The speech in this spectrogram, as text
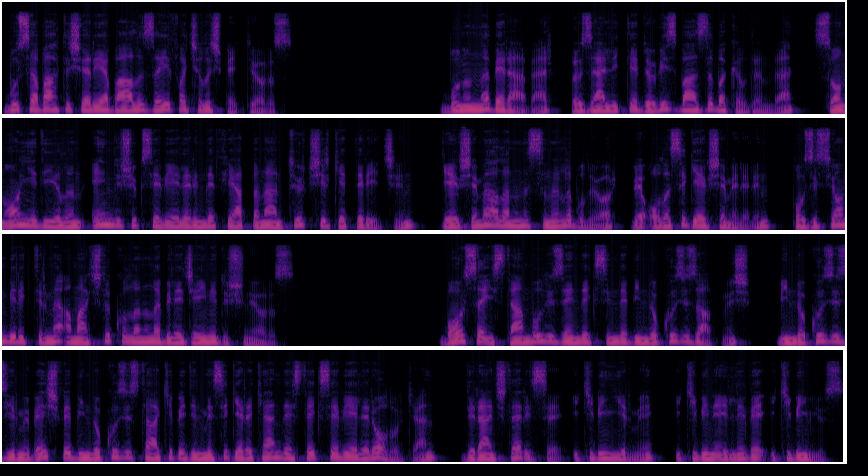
bu sabah dışarıya bağlı zayıf açılış bekliyoruz. Bununla beraber, özellikle döviz bazlı bakıldığında, son 17 yılın en düşük seviyelerinde fiyatlanan Türk şirketleri için, gevşeme alanını sınırlı buluyor ve olası gevşemelerin, pozisyon biriktirme amaçlı kullanılabileceğini düşünüyoruz. Borsa İstanbul Yüz Endeksinde 1960, 1925 ve 1900 takip edilmesi gereken destek seviyeleri olurken, dirençler ise 2020, 2050 ve 2100.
